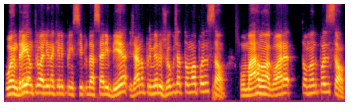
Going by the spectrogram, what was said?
O André entrou ali naquele princípio da Série B, já no primeiro jogo já tomou a posição. O Marlon agora tomando posição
